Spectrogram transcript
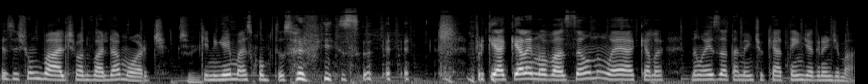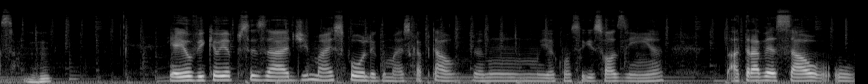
existe um vale chamado Vale da Morte, Sim. que ninguém mais compra o teu serviço. Porque aquela inovação não é aquela, não é exatamente o que atende a grande massa. Uhum. E aí eu vi que eu ia precisar de mais fôlego, mais capital. Eu não, ia conseguir sozinha atravessar o, o,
